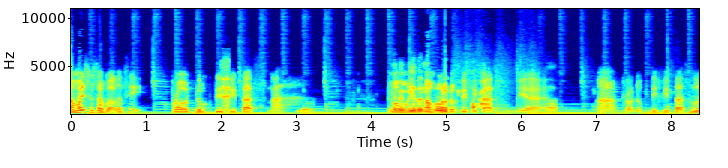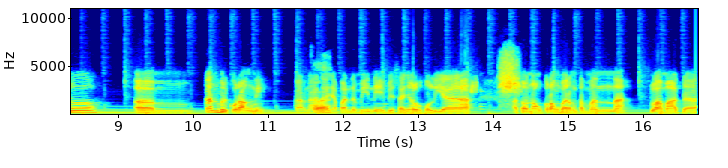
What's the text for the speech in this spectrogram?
namanya susah banget sih. Produktivitas. Nah, Iya. ngomongin tentang produktivitas. Iya. Ah. Nah, produktivitas lu em, kan berkurang nih karena Ah. adanya pandemi ini. Biasanya lu kuliah atau nongkrong bareng temen. Nah, selama ada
